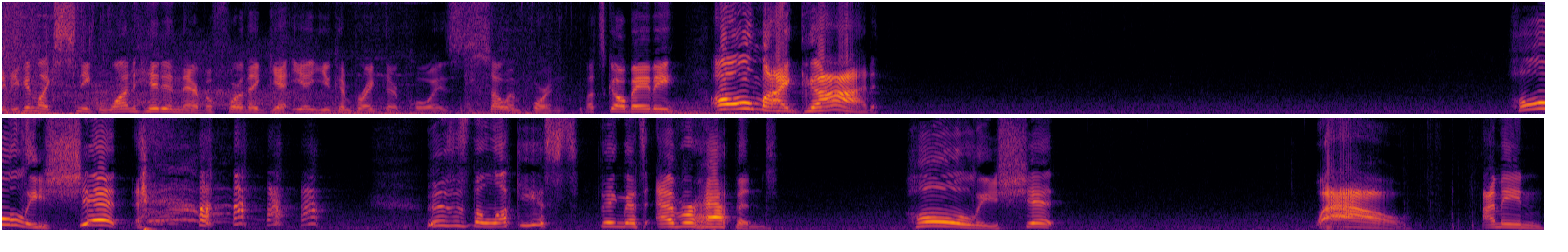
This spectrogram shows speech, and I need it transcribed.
If you can, like, sneak one hit in there before they get you, you can break their poise. So important. Let's go, baby. Oh, my God! Holy shit! this is the luckiest thing that's ever happened. Holy shit. Wow. I mean,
